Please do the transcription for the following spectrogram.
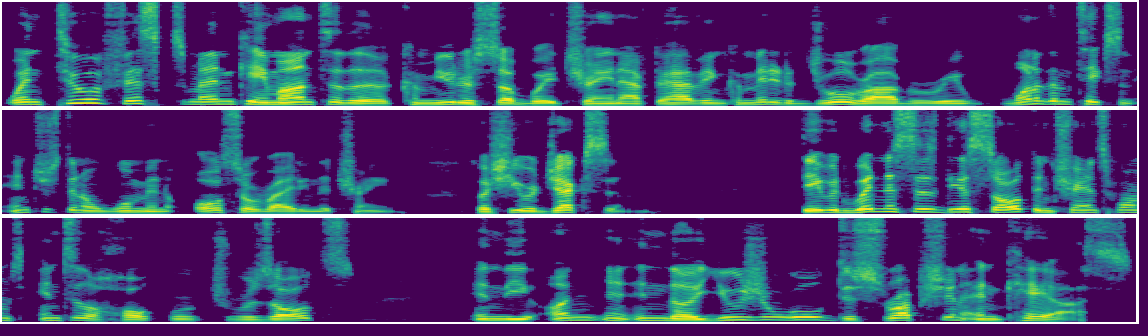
When two of Fisk's men came onto the commuter subway train after having committed a jewel robbery, one of them takes an interest in a woman also riding the train, but she rejects him. David witnesses the assault and transforms into the Hulk, which results in the un- in the usual disruption and chaos.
